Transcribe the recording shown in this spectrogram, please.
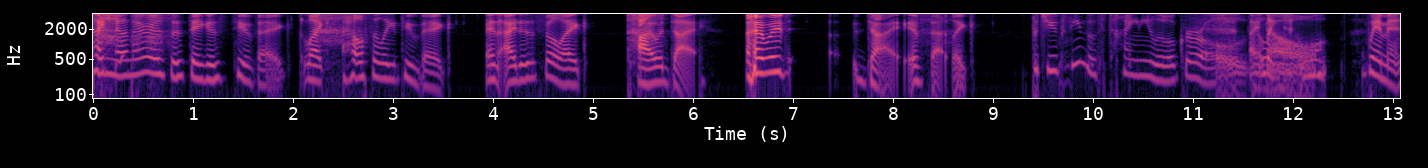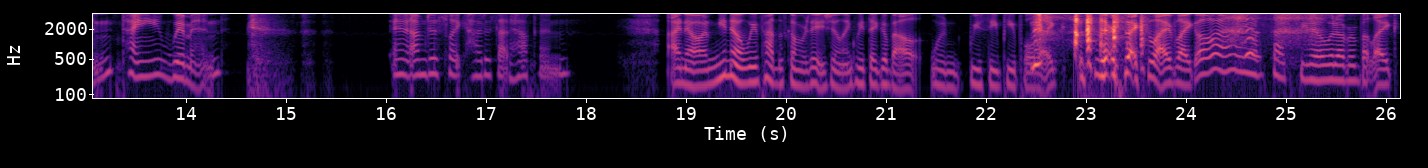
I know there is a thing is too big, like healthily too big, and I just feel like I would die. I would die if that like But you've seen those tiny little girls, I like know. l- women, tiny women. And I'm just like, how does that happen? I know, and you know, we've had this conversation. Like we think about when we see people like their sex life, like oh, well, they have sex, you know, whatever. But like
